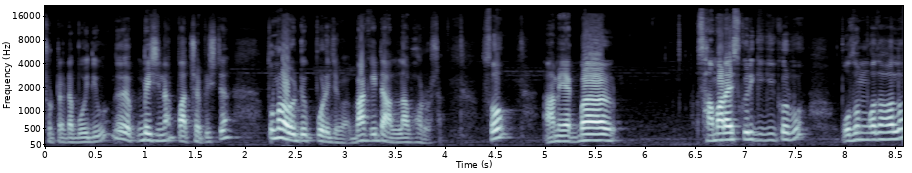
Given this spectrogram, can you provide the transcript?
ছোট্ট একটা বই দিব। বেশি না, পাঁচ ছয় পৃষ্ঠা। তোমরা ওইটুকু পড়ে যাবা, বাকিটা আল্লাহ ভরসা। সো আমি একবার সামারাইজ করি কী কী করব। প্রথম কথা হলো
